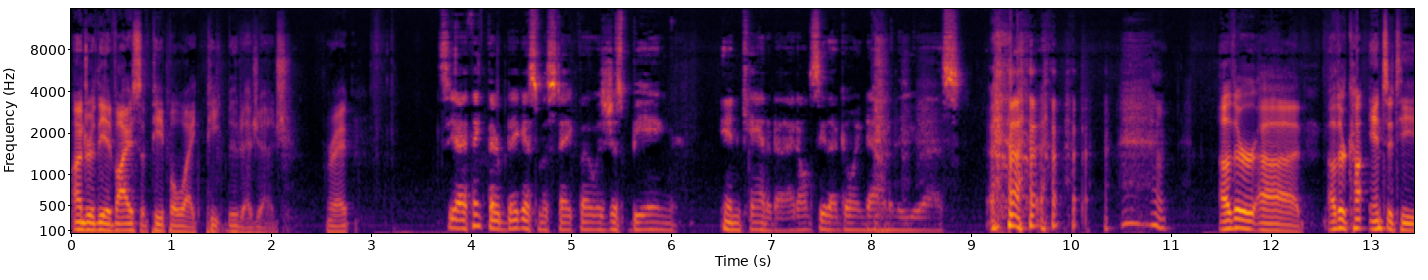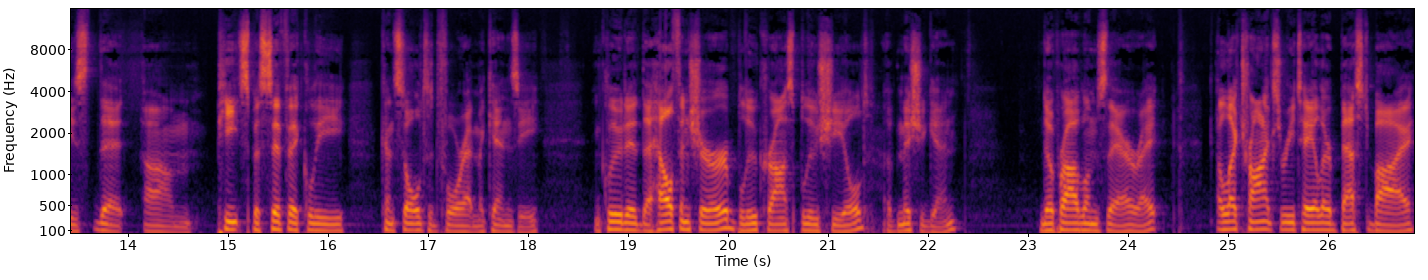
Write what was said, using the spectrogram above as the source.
under the advice of people like Pete Buttigieg, right? See, I think their biggest mistake though was just being in Canada. I don't see that going down in the U.S. other uh, other co- entities that um, Pete specifically consulted for at McKinsey included the health insurer Blue Cross Blue Shield of Michigan. No problems there, right? Electronics retailer Best Buy,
